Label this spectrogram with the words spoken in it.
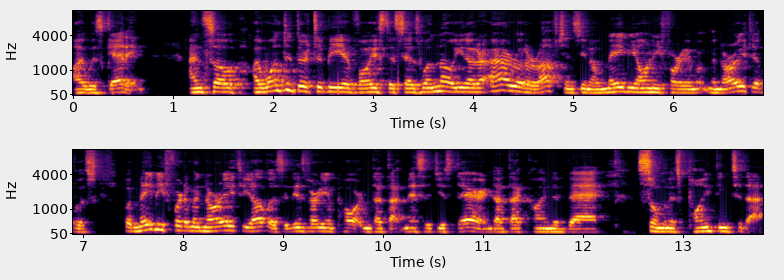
I was getting. And so I wanted there to be a voice that says, well, no, you know, there are other options, you know, maybe only for a minority of us, but maybe for the minority of us, it is very important that that message is there and that that kind of uh, someone is pointing to that.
